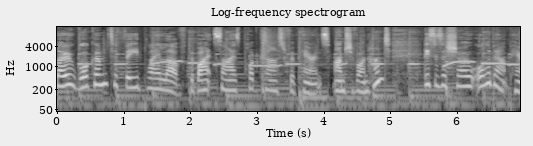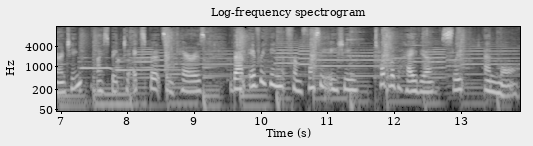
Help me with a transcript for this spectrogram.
Hello, welcome to Feed, Play, Love, the bite sized podcast for parents. I'm Siobhan Hunt. This is a show all about parenting. I speak to experts and carers about everything from fussy eating, toddler behaviour, sleep, and more.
